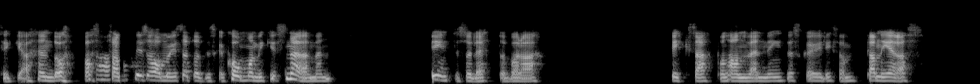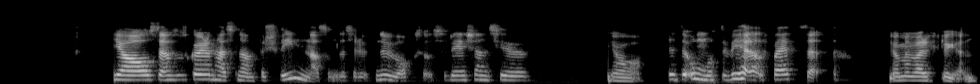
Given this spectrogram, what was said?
tycker jag ändå. Fast Ja. samtidigt så har man ju sett att det ska komma mycket snö men det är inte så lätt att bara fixa på en handvändning. Det ska ju liksom planeras. Ja, och sen så ska ju den här snön försvinna som det ser ut nu också. Så det känns ju Ja, lite omotiverat på ett sätt. ja men verkligen.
